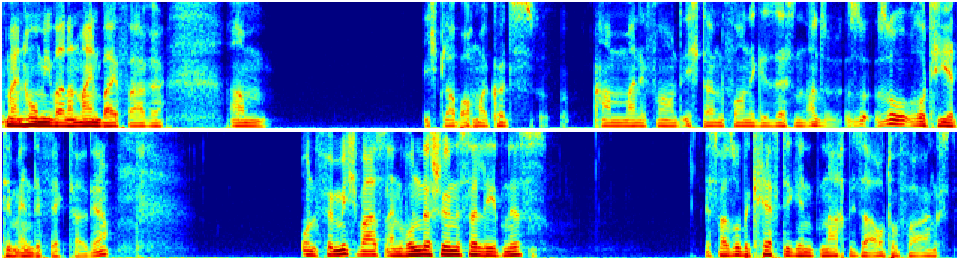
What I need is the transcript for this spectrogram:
Mein Homie war dann mein Beifahrer. Ähm, ich glaube auch mal kurz haben meine Frau und ich dann vorne gesessen. Also so, so rotiert im Endeffekt halt, ja. Und für mich war es ein wunderschönes Erlebnis. Es war so bekräftigend nach dieser Autofahrangst.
